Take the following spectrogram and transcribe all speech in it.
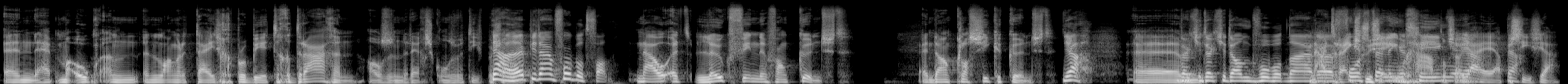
En heb me ook een, een langere tijd geprobeerd te gedragen als een rechtsconservatief Ja, persoon. heb je daar een voorbeeld van? Nou, het leuk vinden van kunst. En dan klassieke kunst. Ja, Ehm, dat, je, dat je dan bijvoorbeeld naar, naar het eh, voorstellingen gaat ging. of zo. Ja, ja, ja, precies, ja.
